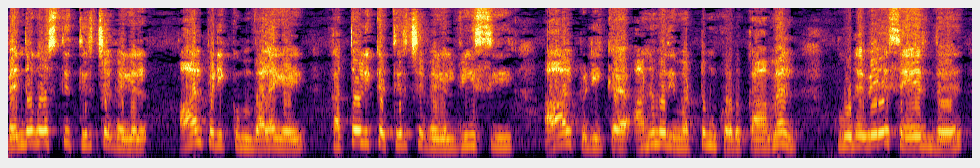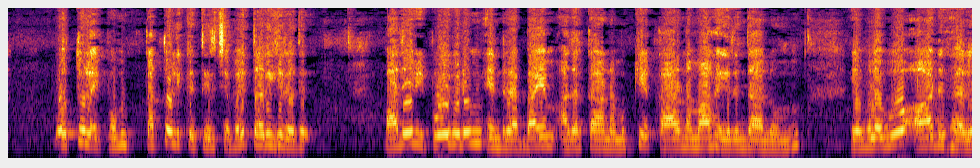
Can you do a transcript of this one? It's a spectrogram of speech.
பெந்தகோஸ்து திருச்சபையில் ஆள் பிடிக்கும் வலையை கத்தோலிக்க திருச்சபையில் வீசி ஆள் பிடிக்க அனுமதி மட்டும் கொடுக்காமல் கூடவே சேர்ந்து ஒத்துழைப்பும் கத்தோலிக்க திருச்சபை தருகிறது. பதவி போய்விடும் என்ற பயம் அதற்கான முக்கிய காரணமாக இருந்தாலும் எவ்வளவோ ஆடுகள்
